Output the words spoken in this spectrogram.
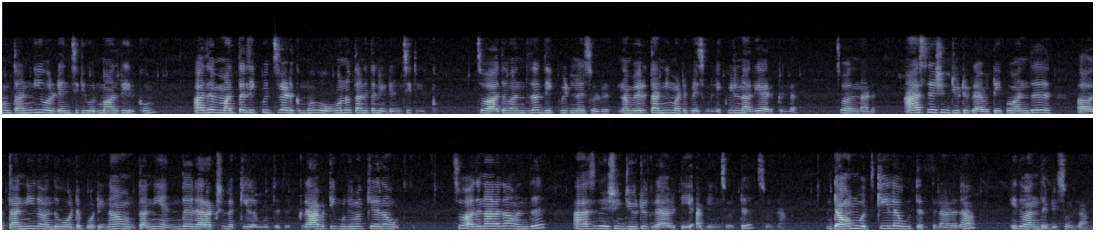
உன் தண்ணி ஒரு டென்சிட்டி ஒரு மாதிரி இருக்கும். அதை மற்ற லிக்விட்ஸில் எடுக்கும்போது ஒவ்வொன்றும் தனித்தனி டென்சிட்டி இருக்கும். ஸோ அது வந்து தான் லிக்விட்னு சொல்கிறது நம்ம வெறும் தண்ணி மட்டும் பேசுவோம் லிக்விட் நிறையா இருக்குல்ல. ஸோ அதனால. ஆசிலேஷன் டியூ டு கிராவிட்டி இப்போ வந்து தண்ணியில் வந்து ஓட்ட போட்டினா உன் தண்ணி எந்த டைரக்ஷன்ல கீழே ஊத்துது? கிராவிட்டி மூலியமா கீழே தான் ஊத்துது. ஸோ அதனால தான் வந்து ஆசிலேஷன் டியூ டு கிராவிட்டி அப்படின்னு சொல்லிட்டு சொல்கிறாங்க டவுன்வர்ட் கீழே ஊத்துறதுனால தான் இது வந்து இப்படி சொல்கிறாங்க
